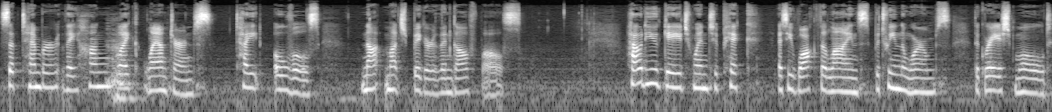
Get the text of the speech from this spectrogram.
September, they hung like lanterns, tight ovals, not much bigger than golf balls. How do you gauge when to pick as you walk the lines between the worms, the grayish mold,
